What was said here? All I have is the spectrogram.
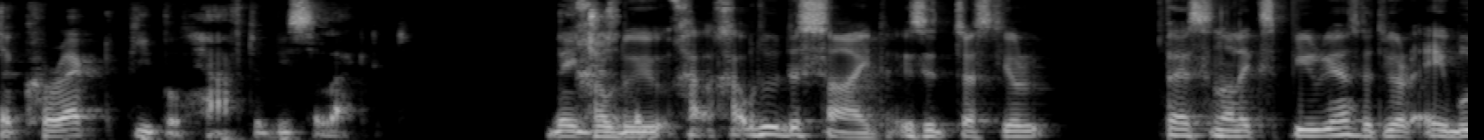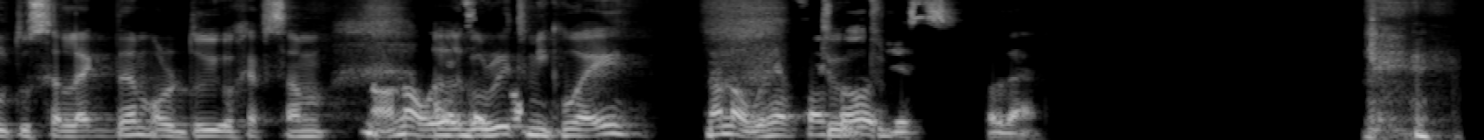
The correct people have to be selected. They how do you how, how do you decide? Is it just your personal experience that you're able to select them, or do you have some no, no, algorithmic way? No, no, we have psychologists to, to... for that.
